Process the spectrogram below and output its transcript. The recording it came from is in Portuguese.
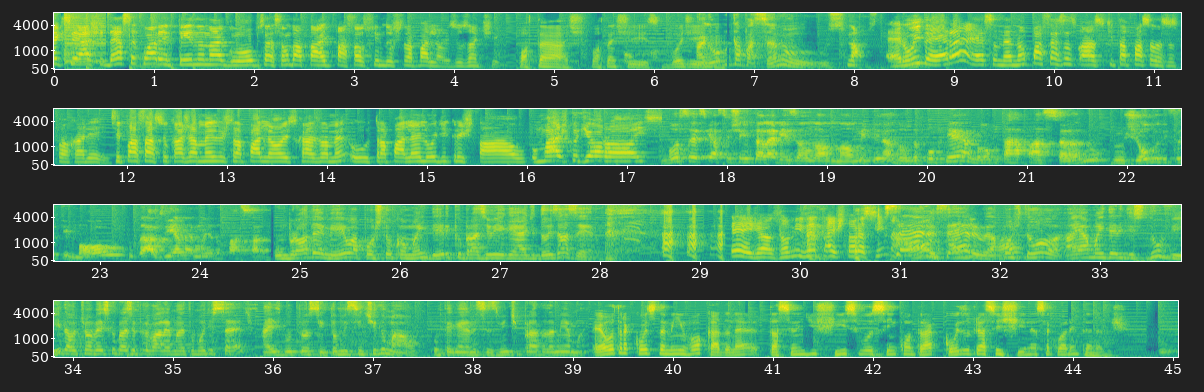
é que você acha dessa quarentena na Globo, sessão da tarde, passar os filmes dos Trapalhões, os antigos? Importante, importantíssimo. Boa dica. A Globo tá passando os. Não, era uma ideia era essa, né? Não passar essas as que tá passando essas porcarias aí. Se passasse o Casamento dos Trapalhões, o, casamento, o Trapalhão e Lua de Cristal, o Mágico de Oroz. Vocês que assistem televisão normal, me tiram a dúvida, por que a Globo tava passando um jogo de futebol do Brasil e Alemanha do passado? Um brother meu apostou com a mãe dele que o Brasil ia ganhar de 2 a 0 Ei, Jorge, vamos inventar a história assim, não. Sério, não, sério, não. apostou. Aí a mãe dele disse: duvida, a última vez que o Brasil pegou a Alemanha tomou de 7. Aí botou assim: tô me sentindo mal por ter ganhado esses 20 prata da minha mãe. É outra coisa também invocada, né? Tá sendo difícil você encontrar coisas pra assistir nessa quarentena, bicho.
